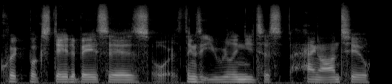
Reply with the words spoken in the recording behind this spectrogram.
QuickBooks databases or things that you really need to hang on to.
